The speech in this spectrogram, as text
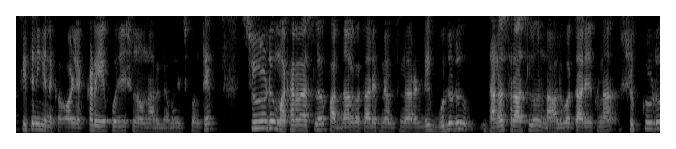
స్థితిని కనుక వాళ్ళు ఎక్కడ ఏ పొజిషన్లో ఉన్నారు గమనించుకుంటే సూర్యుడు మకర రాశిలో పద్నాలుగో తారీఖున వెళ్తున్నారండి. బుధుడు ధనుసు రాశిలో నాలుగో తారీఖున శుక్రుడు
